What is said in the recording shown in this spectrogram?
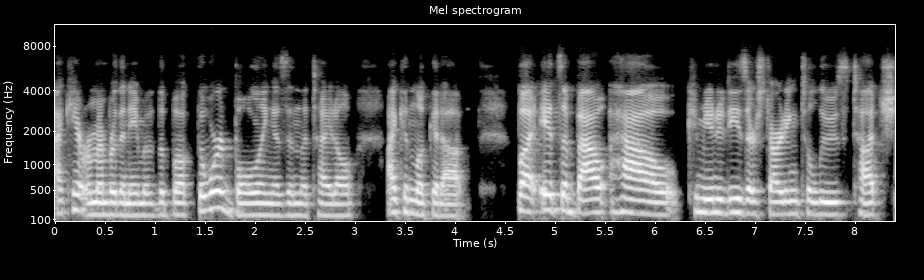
I can't remember the name of the book. The word bowling is in the title. I can look it up. But it's about how communities are starting to lose touch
